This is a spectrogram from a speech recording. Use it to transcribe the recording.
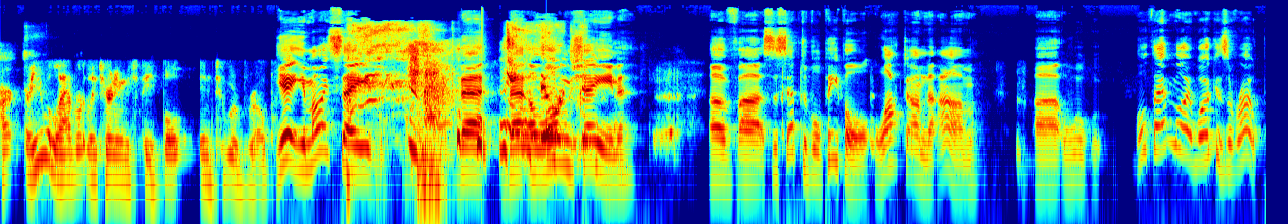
Are, are you elaborately turning these people into a rope? Yeah, you might say that that a long chain of uh, susceptible people locked arm to arm, uh, will, well, that might work as a rope.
